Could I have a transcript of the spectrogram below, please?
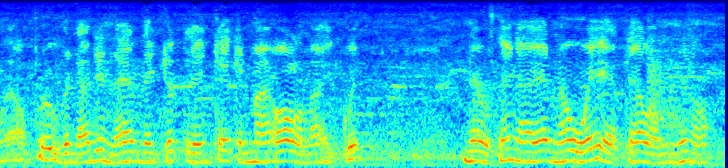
Well, proven. I didn't have. They took. They'd taken my all of my equipment and everything. I had no way of telling. You know.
